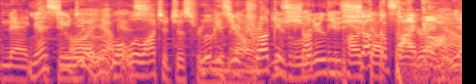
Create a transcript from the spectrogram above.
rednecks. Yes, you do. Oh, yeah, we'll, Lucas. we'll watch it just for Lucas, you. your truck You is shut- literally you parked shut the outside fuck right up. now. Yeah,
